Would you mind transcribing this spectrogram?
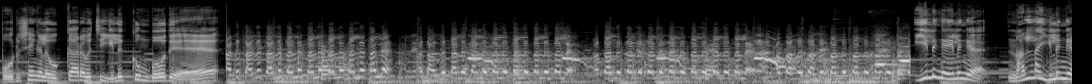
புருஷங்களை உட்கார வச்சு இழுக்கும் போது இழுங்க இழுங்க நல்லா இழுங்க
